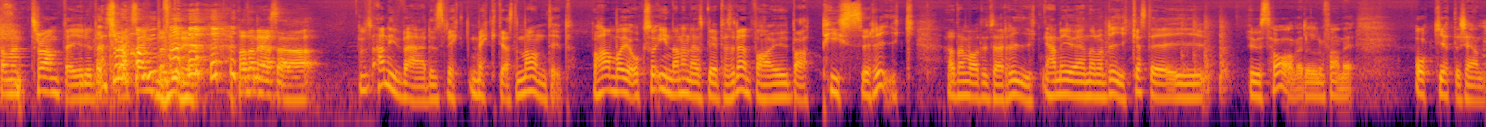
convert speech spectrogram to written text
ja, men Trump är ju det bästa exemplet på det. Att han är så här, han är ju världens mäkt- mäktigaste man typ. Och han var ju också, innan han ens blev president, var han ju bara pissrik. Att han var typ så här rik, han är ju en av de rikaste i USA eller vad fan det är. Och jättekänd.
